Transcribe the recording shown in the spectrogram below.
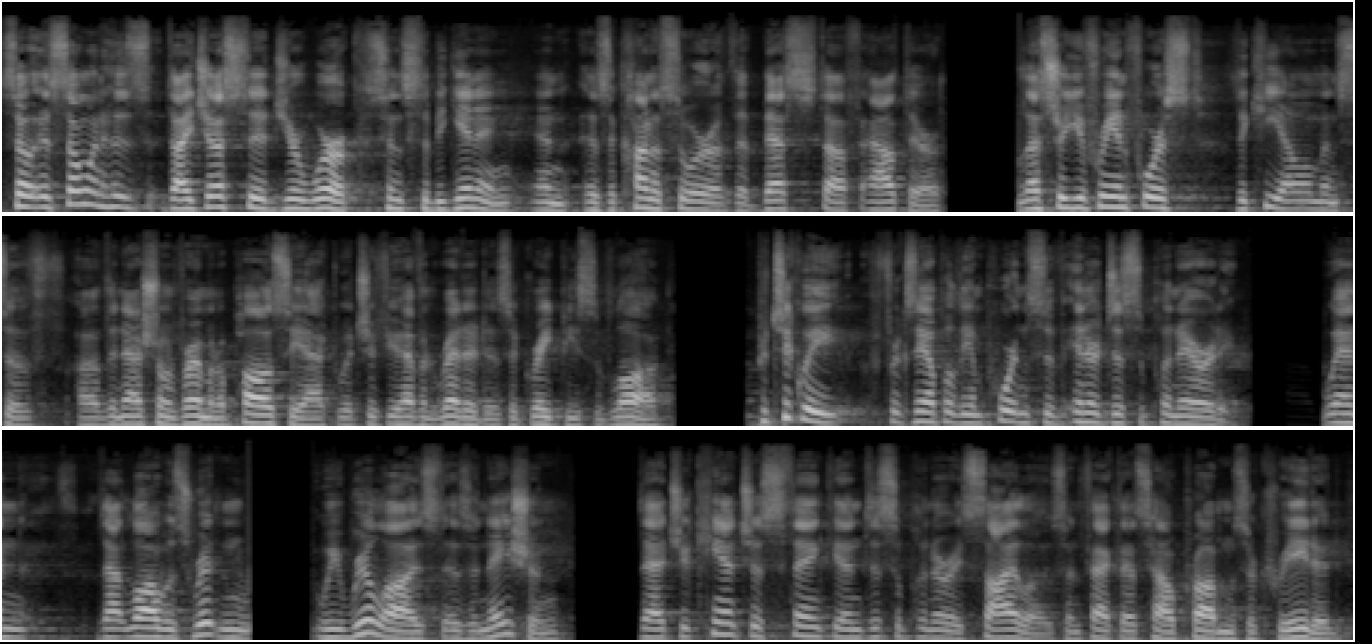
So, as someone who's digested your work since the beginning and as a connoisseur of the best stuff out there, Lester, you've reinforced the key elements of uh, the National Environmental Policy Act, which, if you haven't read it, is a great piece of law. Particularly, for example, the importance of interdisciplinarity. When that law was written, we realized as a nation that you can't just think in disciplinary silos. In fact, that's how problems are created.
